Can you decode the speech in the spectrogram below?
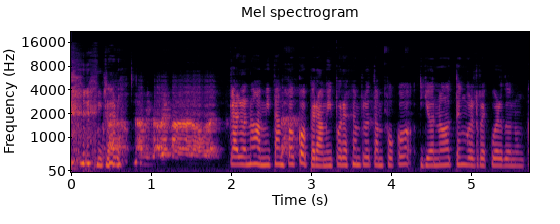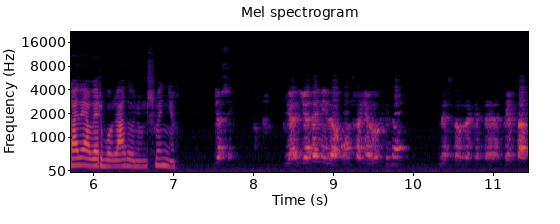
claro. A mi cabeza no. Claro, no, a mí tampoco, pero a mí, por ejemplo, tampoco, yo no tengo el recuerdo nunca de haber volado en un sueño. Yo sí. Yo, yo he tenido un sueño lúcido, de estos de que te despiertas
